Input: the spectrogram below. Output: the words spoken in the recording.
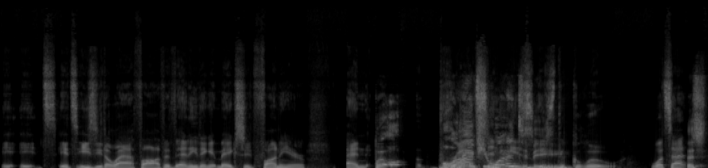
it's it's easy to laugh off. If anything it makes it funnier. And but only if you Bronson want it is, to be. is the glue. What's that? That's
